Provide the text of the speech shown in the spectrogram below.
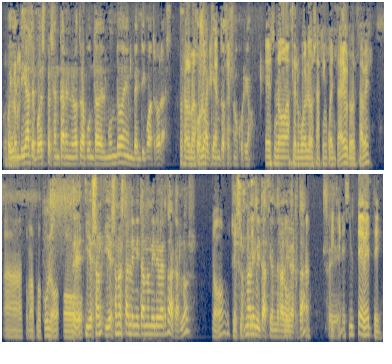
Pues Hoy en día te puedes presentar en la otra punta del mundo en 24 horas, pues a lo mejor cosa lo que que entonces no ocurrió. es no hacer vuelos a 50 euros, ¿sabes? A tomar por culo. O, Eh, ¿y, eso, ¿Y eso no está limitando mi libertad, Carlos? no, Eso es una quieres- limitación de la no, libertad. ah, Sí. Si quieres irte, vete.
